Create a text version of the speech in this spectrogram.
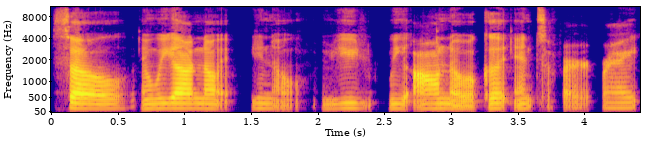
So, and we all know, you know, you, we all know a good introvert, right?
